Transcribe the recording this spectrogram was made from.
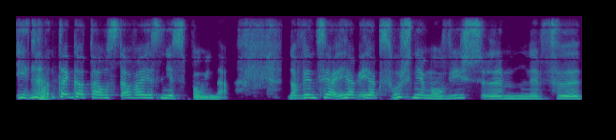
i dlatego ta ustawa jest niespójna. No więc ja, jak, jak słusznie mówisz, w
